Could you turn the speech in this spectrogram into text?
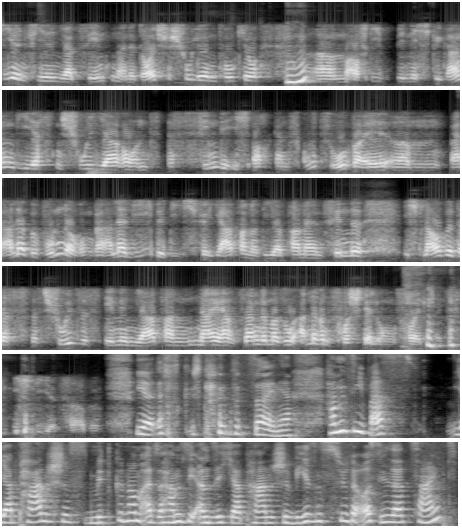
vielen, vielen Jahrzehnten eine deutsche Schule in Tokio. Mhm. Ähm, auf die bin ich gegangen, die ersten Schuljahre. Und das finde ich auch ganz gut so, weil ähm, bei aller Bewunderung, bei aller Liebe, die ich für Japan und die Japaner empfinde, ich glaube, dass das Schulsystem in Japan, naja, sagen wir mal so, anderen Vorstellungen folgt, als ich die jetzt habe. Ja, das kann gut sein, ja. Haben Sie was Japanisches mitgenommen? Also haben Sie an sich japanische Wesenszüge aus dieser Zeit?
